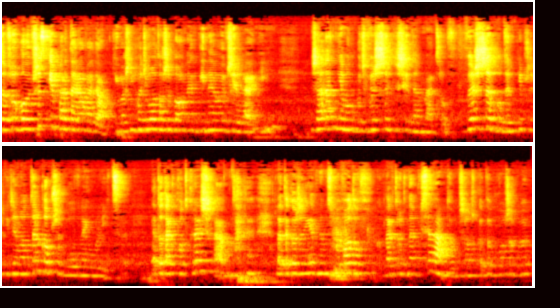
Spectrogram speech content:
to były wszystkie parterowe domki. Właśnie chodziło o to, żeby one ginęły w zieleni. Żaden nie mógł być wyższy niż 7 metrów. Wyższe budynki przewidziano tylko przy głównej ulicy. Ja to tak podkreślam, dlatego że jednym z powodów, dla których napisałam tę książkę, to było, żeby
